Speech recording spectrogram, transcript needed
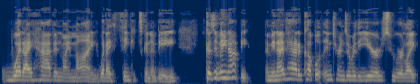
what I have in my mind, what I think it's going to be? Because it may not be I mean, I've had a couple interns over the years who are like,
